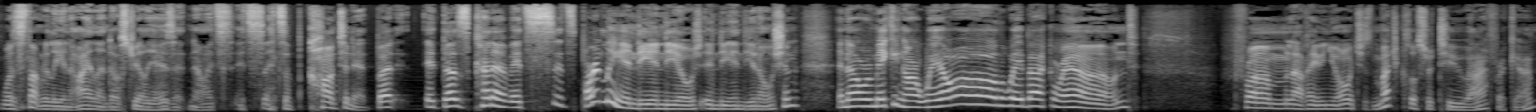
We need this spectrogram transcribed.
well, it's not really an island, Australia, is it? No, it's it's it's a continent, but it does kind of it's it's partly in the Indian Ocean, in the Indian Ocean, and now we're making our way all the way back around from La Réunion, which is much closer to Africa,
